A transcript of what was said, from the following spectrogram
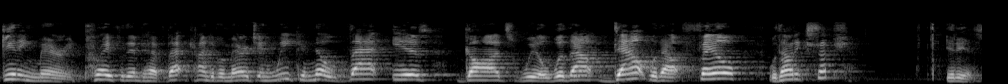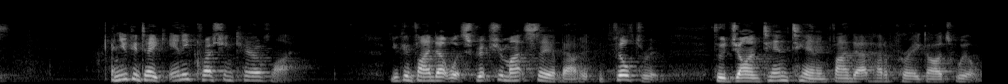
getting married, pray for them to have that kind of a marriage and we can know that is God's will without doubt, without fail, without exception. It is. And you can take any crushing care of life. You can find out what scripture might say about it and filter it through John 10:10 and find out how to pray God's will.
